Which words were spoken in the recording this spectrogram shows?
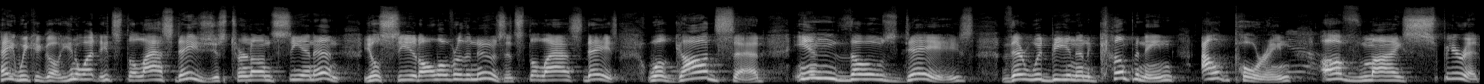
hey, we could go, you know what? It's the last days. Just turn on CNN. You'll see it all over the news. It's the last days. Well, God said in those days there would be an accompanying outpouring of my spirit.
